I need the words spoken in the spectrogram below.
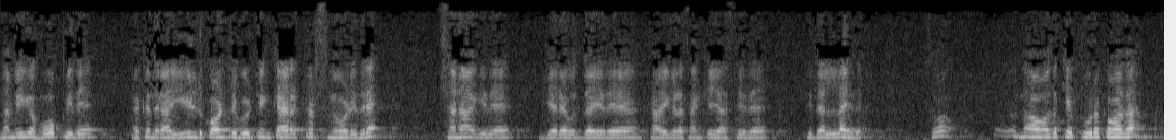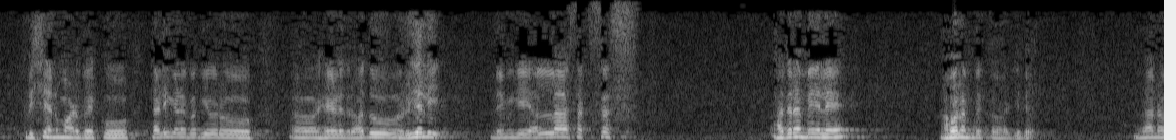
ನಮಗೆ ಹೋಪ್ ಇದೆ. ಯಾಕಂದ್ರೆ ಆ ಈಲ್ಡ್ ಕಾಂಟ್ರಿಬ್ಯೂಟಿಂಗ್ ಕ್ಯಾರೆಕ್ಟರ್ಸ್ ನೋಡಿದ್ರೆ ಚೆನ್ನಾಗಿದೆ, ಗೆರೆ ಉದ್ದ ಇದೆ, ಕಾಯಿಗಳ ಸಂಖ್ಯೆ ಜಾಸ್ತಿ ಇದೆ, ಇದೆಲ್ಲ ಇದೆ. ಸೊ ನಾವು ಅದಕ್ಕೆ ಪೂರಕವಾದ ಕೃಷಿಯನ್ನು ಮಾಡಬೇಕು. ತಳಿಗಳ ಬಗ್ಗೆ ಇವರು ಹೇಳಿದ್ರು. ಅದು ರಿಯಲಿ ನಿಮಗೆ ಎಲ್ಲ ಸಕ್ಸಸ್ ಅದರ ಮೇಲೆ ಅವಲಂಬಿತವಾಗಿದೆ. ನಾನು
